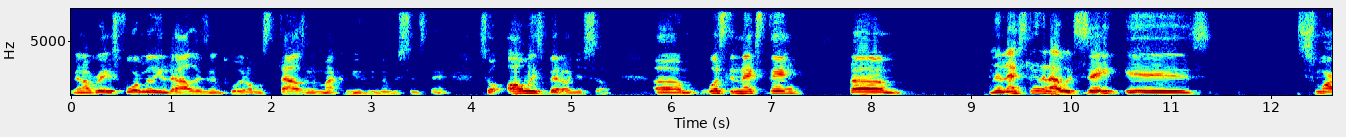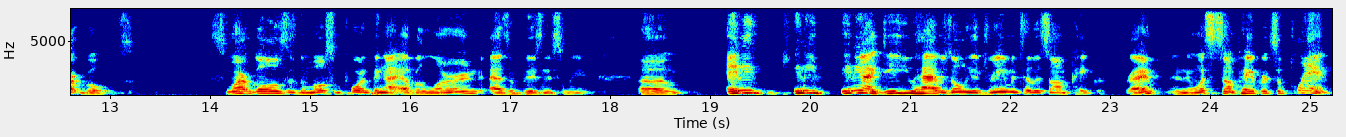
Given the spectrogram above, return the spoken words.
And I've raised $4 million and employed almost 1,000 of my community members since then. So always bet on yourself. Um, what's the next thing? Um, the next thing that I would say is smart goals. Smart goals is the most important thing I ever learned as a businessman. Um, any any any idea you have is only a dream until it's on paper, right? And then once it's on paper, it's a plan.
